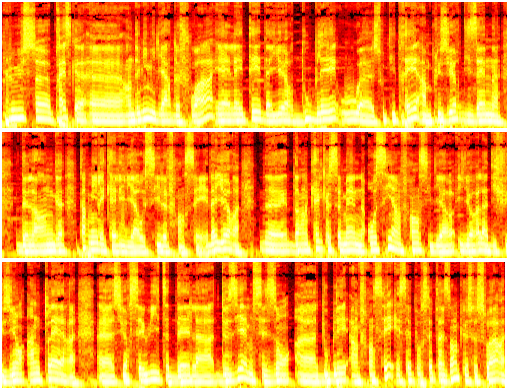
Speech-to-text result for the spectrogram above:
plus euh, presque un demi milliard de fois. Et elle a été d'ailleurs doublée ou sous-titrée en plusieurs dizaines de langues parmi lesquelles il y a aussi le français. Et d'ailleurs dans quelques semaines aussi en France il y, a, il y aura la diffusion en clair sur C8 dès la deuxième saison doublée en français. Et c'est pour cette raison que ce soir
